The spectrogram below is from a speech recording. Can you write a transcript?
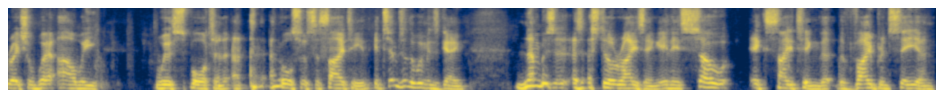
Rachael, where are we with sport and and also society in terms of the women's game? Numbers are, are still rising. It is so exciting that the vibrancy and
